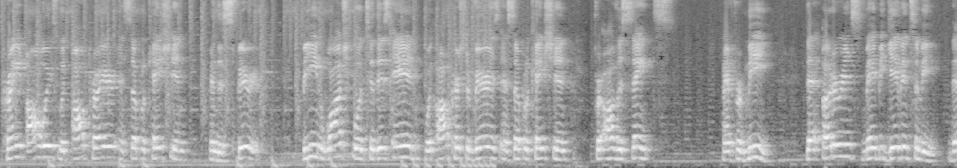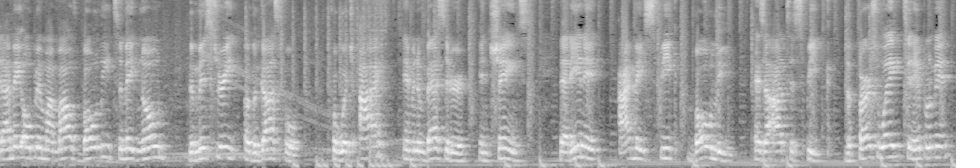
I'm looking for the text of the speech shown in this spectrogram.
praying always with all prayer and supplication in the Spirit, being watchful to this end with all perseverance and supplication for all the saints, and for me, that utterance may be given to me, that I may open my mouth boldly to make known the mystery of the gospel, for which I am an ambassador in chains that in it I may speak boldly as I ought to speak. The first way to implement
